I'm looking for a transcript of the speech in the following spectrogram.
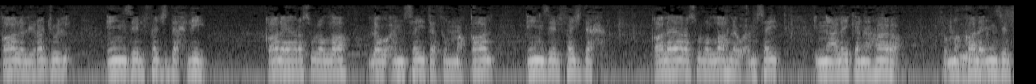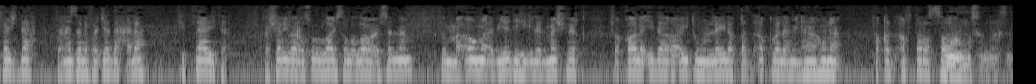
قال لرجل انزل فاجدح لي قال يا رسول الله لو أمسيت ثم قال انزل فاجدح. قال يا رسول الله لو أمسيت إن عليك نهارا. ثم قال انزل فاجدح. فنزل فجدح له في الثالثة. فشرب رسول الله صلى الله عليه وسلم ثم أومأ بيده إلى المشرق فقال إذا رأيتم الليل قد أقبل من ها هنا فقد أفطر الصائم اللهم صل وسلم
